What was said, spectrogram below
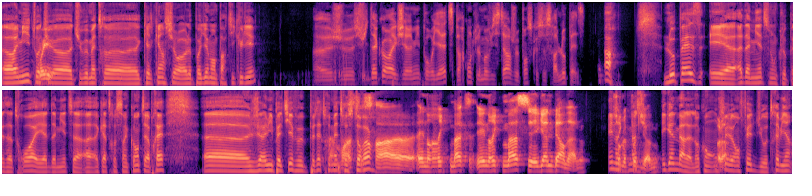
Euh, Rémi, toi, Oui. tu, euh, tu veux mettre euh, quelqu'un sur le podium en particulier? Euh, je suis d'accord avec Jérémy pour Yates, par contre le Movistar, je pense que ce sera Lopez. Ah Lopez et Adam Yates, donc Lopez à 3 et Adam Yates à, à 4,50. Et après, euh, Jérémy Pelletier veut peut-être Bah, mettre moi, ce Storer? sera euh, Henrik Max, Henrik Mas et Egan Bernal sur Henrik Mas, podium. Egan Bernal. Donc on, on Voilà. fait, le- on fait le duo, très bien.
